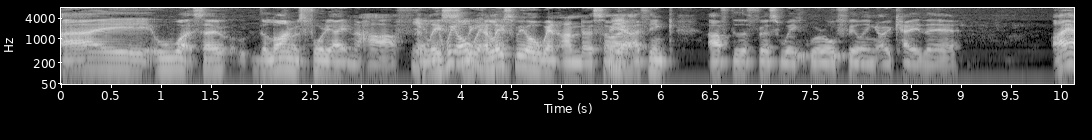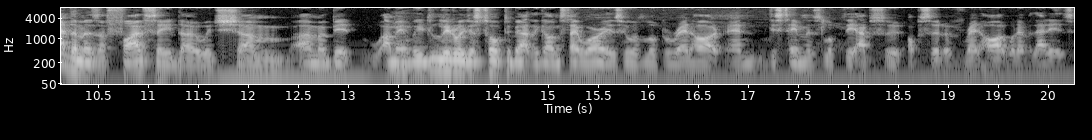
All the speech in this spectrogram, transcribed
I what? So the line was 48 and a half. Yeah, at least we we, all went at least we all went under. So Yeah. I, I think after the first week, we're all feeling okay there. I had them as a five seed though, which um, I'm a bit. I mean, we literally just talked about the Golden State Warriors who have looked red hot, and this team has looked the absolute opposite of red hot, whatever that is.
